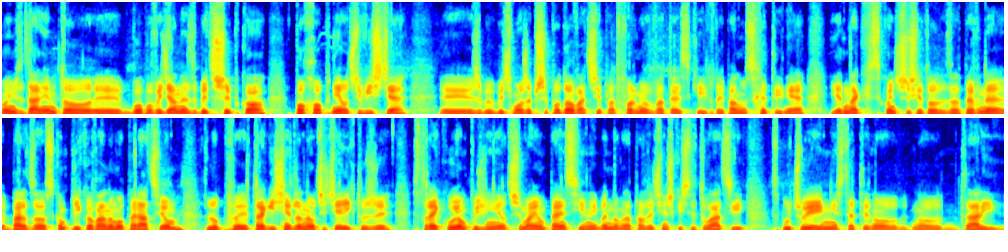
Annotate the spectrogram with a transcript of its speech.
Moim zdaniem to y, było powiedziane zbyt szybko, pochopnie. Oczywiście, żeby być może przypodobać się Platformie Obywatelskiej, tutaj panu Schetynie, jednak skończy się to zapewne bardzo skomplikowaną operacją lub y, tragicznie dla nauczycieli, którzy strajkują, później nie otrzymają pensji, no i będą w naprawdę ciężkiej sytuacji. Współczuję im niestety, no, no dali,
